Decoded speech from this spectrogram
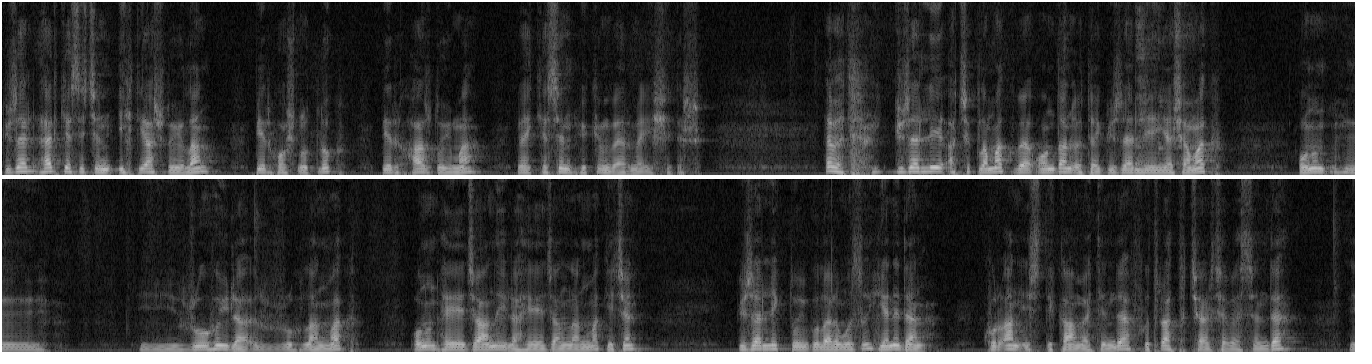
Güzel herkes için ihtiyaç duyulan bir hoşnutluk, bir haz duyma ve kesin hüküm verme işidir. Evet, güzelliği açıklamak ve ondan öte güzelliği yaşamak, onun e, e, ruhuyla ruhlanmak, onun heyecanıyla heyecanlanmak için güzellik duygularımızı yeniden Kur'an istikametinde, fıtrat çerçevesinde e,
